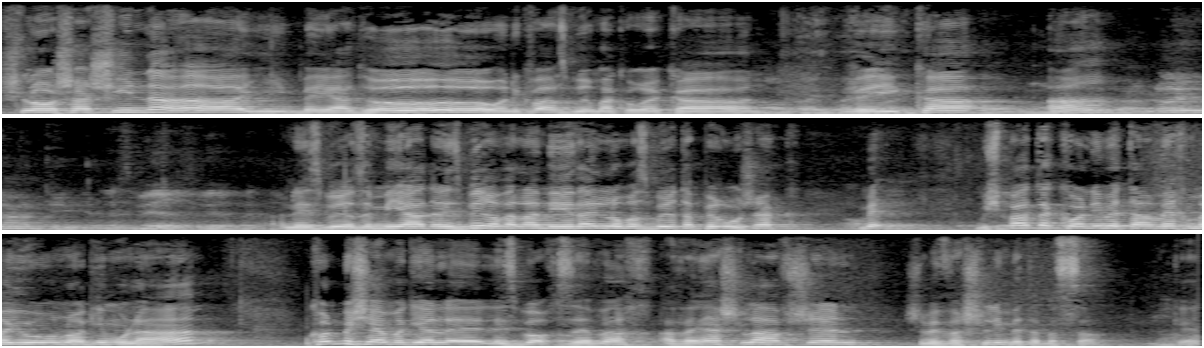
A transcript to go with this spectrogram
שלוש השיניים בידו. אני כבר אסביר מה קורה כאן. והיכה... אה? לא הבנתי. תסביר, תסביר. אני אסביר את זה מיד, אני אסביר, אבל אני עדיין לא מסביר את הפירוש. רק משפט הכהנים הם היו נוהגים מול העם. כל מי שהיה מגיע ל- לזבוח זבח, אז היה שלב של שמבשלים את הבשר. כן?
